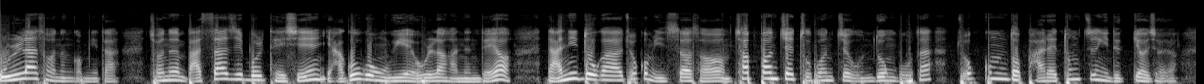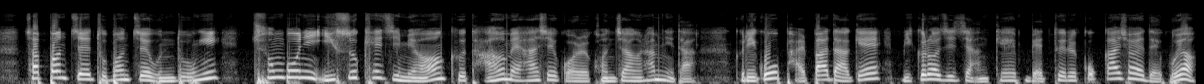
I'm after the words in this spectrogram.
올라서는 겁니다. 저는 마사지 볼 대신 야구공 위에 올라갔는데요. 난이도가 조금 있어서 첫 번째, 두 번째 운동보다 조금 더 발의 통증이 느껴져요. 첫 번째, 두 번째 운동이 충분히 익숙해지면 그 다음에 하실 걸 권장을 합니다. 그리고 발바닥에 미끄러지지 않게 매트를 꼭 까셔야 되고요.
